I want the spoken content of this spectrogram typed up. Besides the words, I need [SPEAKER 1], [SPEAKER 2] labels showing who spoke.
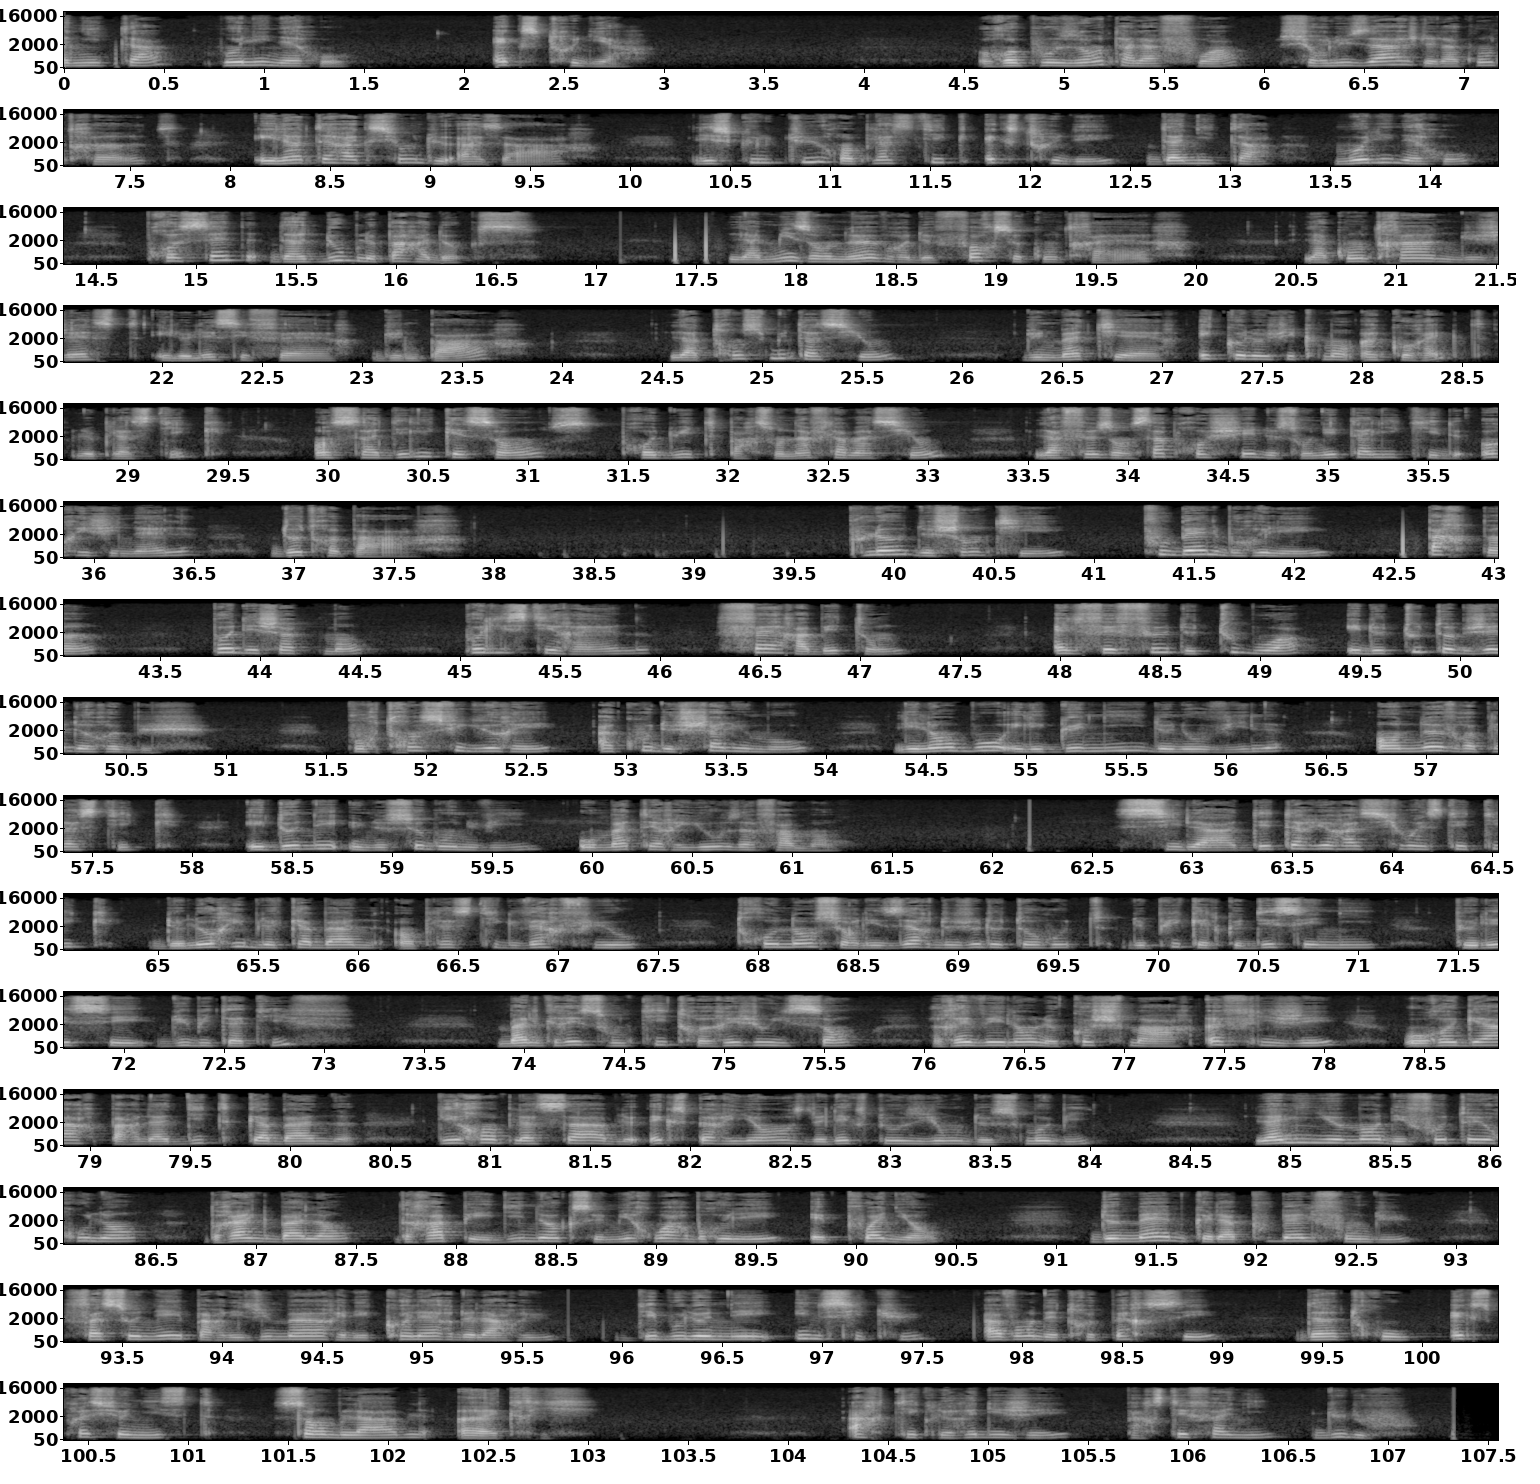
[SPEAKER 1] Anita Molinero, Extrudia. Reposant à la fois sur l'usage de la contrainte et l'interaction du hasard, les sculptures en plastique extrudé d'Anita Molinero procèdent d'un double paradoxe. La mise en œuvre de forces contraires, la contrainte du geste et le laisser-faire d'une part, la transmutation d'une matière écologiquement incorrecte, le plastique, en sa déliquescence produite par son inflammation, la faisant s'approcher de son état liquide originel d'autre part. Plots de chantier, poubelles brûlées, parpaings, pots d'échappement, polystyrène, fer à béton, elle fait feu de tout bois et de tout objet de rebut, pour transfigurer, à coups de chalumeau, les lambeaux et les guenilles de nos villes en œuvres plastiques et donner une seconde vie aux matériaux infamants. Si la détérioration esthétique de l'horrible cabane en plastique vert fluo trônant sur les aires de jeux d'autoroute depuis quelques décennies peut laisser dubitatif, malgré son titre réjouissant révélant le cauchemar infligé au regard par la dite cabane l'irremplaçable expérience de l'explosion de Smoby, l'alignement des fauteuils roulants brinque-ballant drapés d'inox miroirs brûlés est poignant, de même que la poubelle fondue, façonnée par les humeurs et les colères de la rue, déboulonnée in situ avant d'être percée d'un trou expressionniste semblable à un cri. Article rédigé par Stéphanie Dulou.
